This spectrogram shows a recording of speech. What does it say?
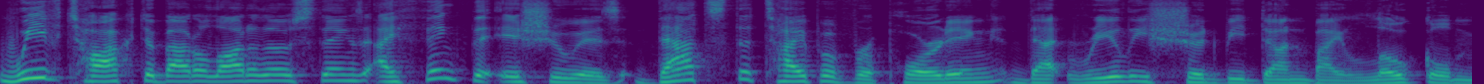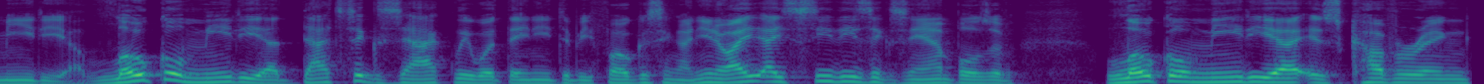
We've talked about a lot of those things. I think the issue is that's the type of reporting that really should be done by local media. Local media, that's exactly what they need to be focusing on. You know, I, I see these examples of local media is covering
